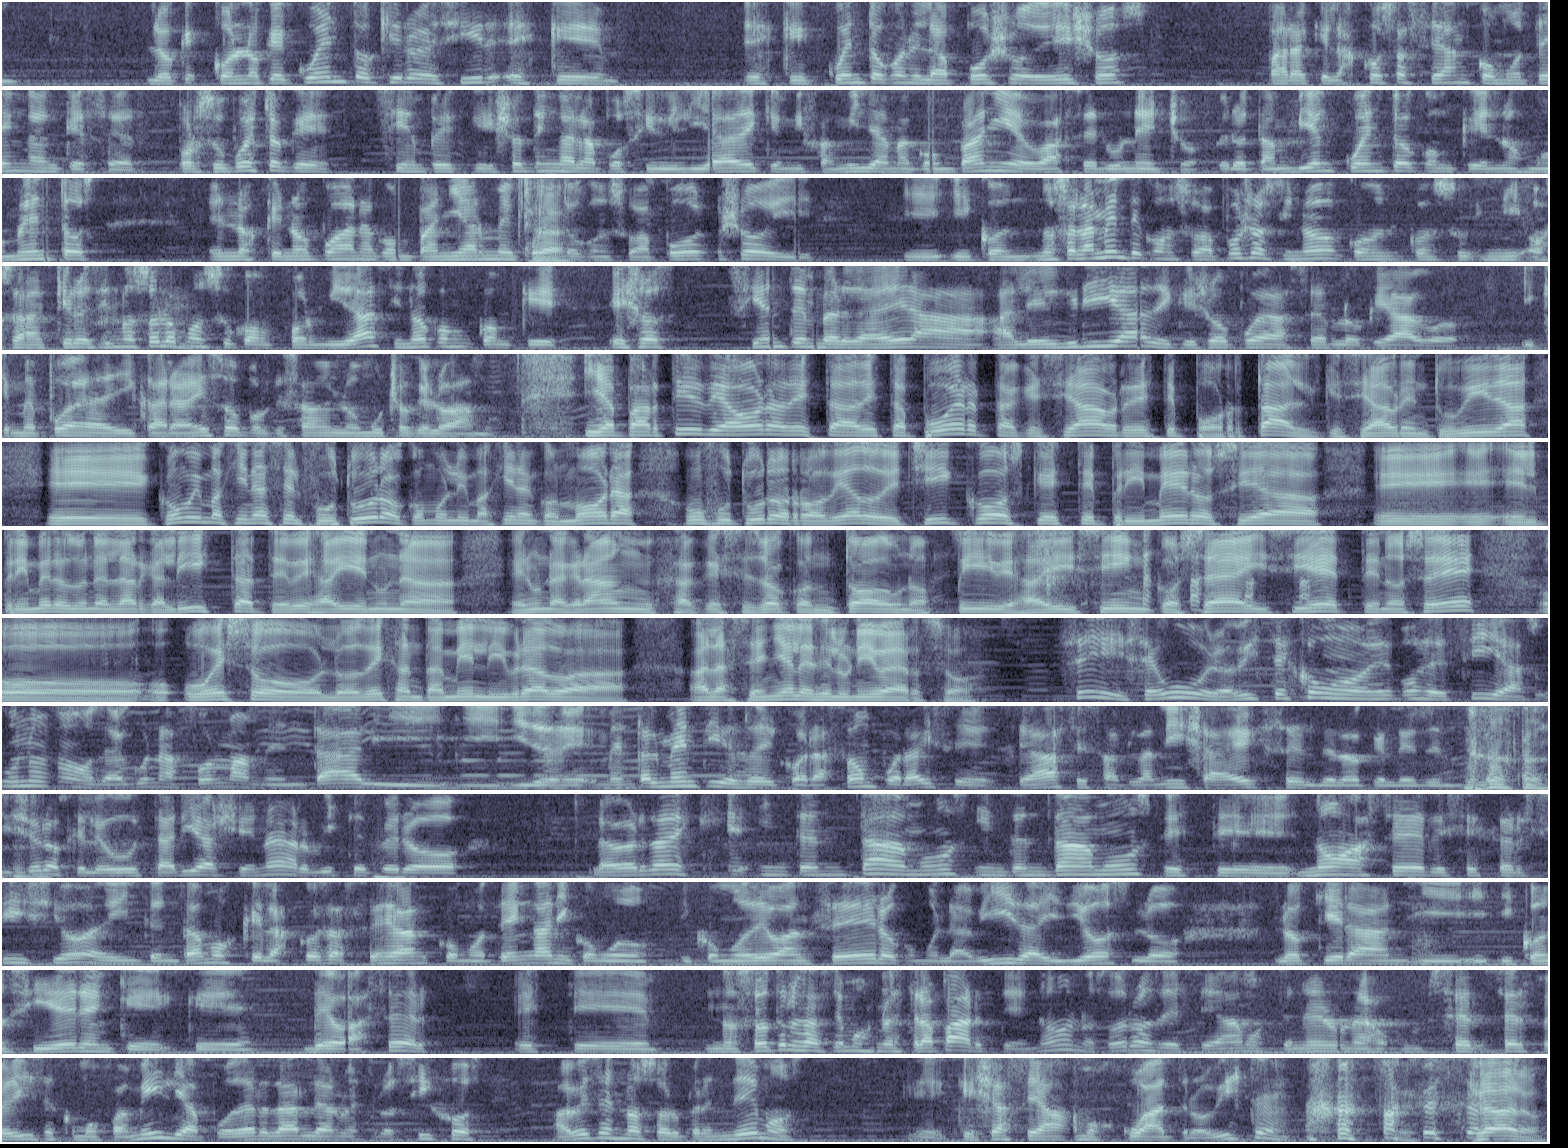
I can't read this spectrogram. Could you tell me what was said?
lo que, con lo que cuento quiero decir es que es que cuento con el apoyo de ellos para que las cosas sean como tengan que ser. Por supuesto que siempre que yo tenga la posibilidad de que mi familia me acompañe va a ser un hecho, pero también cuento con que en los momentos en los que no puedan acompañarme cuento con su apoyo y, y, con no solamente con su apoyo, sino con, con su, o sea, quiero decir, no solo con su conformidad, sino con, con que ellos sienten verdadera alegría de que yo pueda hacer lo que hago y que me pueda dedicar a eso porque saben lo mucho que lo amo. Y a partir de ahora, de esta, de esta puerta que se abre, de este portal que se abre en tu vida, eh, ¿cómo imaginas el futuro? ¿Cómo lo imaginan con Mora? Un futuro rodeado de chicos, que este primero sea eh, el primero de una larga lista, te ves ahí en una, en una granja, qué sé yo, con todos unos pibes ahí, cinco, seis, siete, no sé, o, o, eso lo dejan también librado a, a las señales del universo. Sí, seguro, viste, es como vos decías, uno de alguna forma mental y, mentalmente y desde el corazón por ahí se, hace esa planilla Excel de lo que le, de, los casilleros que le gustaría llenar, viste, pero la verdad es que intentamos, intentamos este, no hacer ese ejercicio e intentamos que las cosas sean como tengan y como, y como deban ser o como la vida y Dios lo, lo quieran y, consideren que, que deba ser este, nosotros hacemos nuestra parte, ¿no? Nosotros deseamos tener una, ser, ser felices como familia, poder darle a nuestros hijos. A veces nos sorprendemos que ya seamos cuatro, ¿viste? claro.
